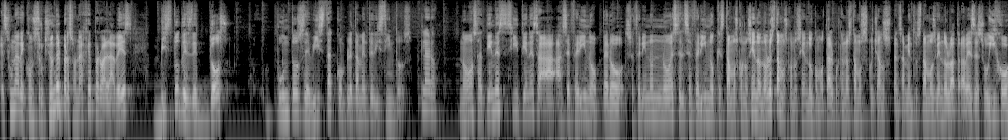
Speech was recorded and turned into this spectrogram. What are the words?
es una deconstrucción del personaje, pero a la vez visto desde dos puntos de vista completamente distintos. Claro. ¿No? O sea, tienes, sí, tienes a, a Seferino, pero Seferino no es el Seferino que estamos conociendo. No lo estamos conociendo como tal, porque no estamos escuchando sus pensamientos, estamos viéndolo a través de su hijo,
